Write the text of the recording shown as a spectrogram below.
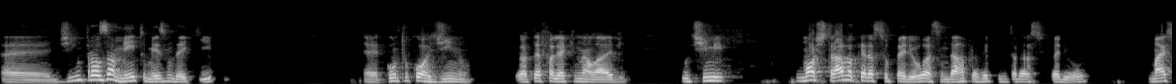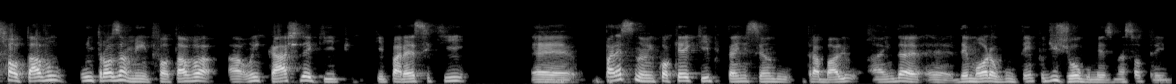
é, de entrosamento mesmo da equipe é, contra o Cordino, eu até falei aqui na live, o time mostrava que era superior, assim, dava para ver que o Vitória era superior, mas faltava o um entrosamento, faltava o encaixe da equipe, que parece que é, parece não, em qualquer equipe que está iniciando o trabalho ainda é, demora algum tempo de jogo mesmo, não é só treino.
